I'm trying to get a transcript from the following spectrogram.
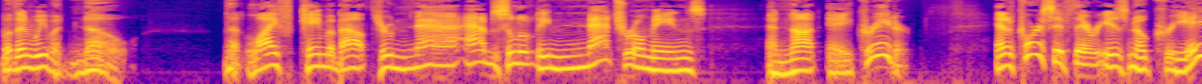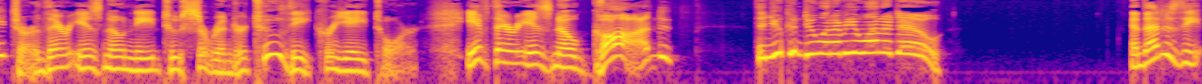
but then we would know that life came about through na- absolutely natural means and not a creator. And of course, if there is no creator, there is no need to surrender to the creator. If there is no God, then you can do whatever you want to do. And that is the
